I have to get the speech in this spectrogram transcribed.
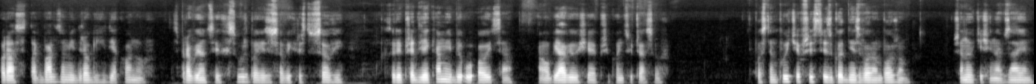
oraz tak bardzo mi drogich diakonów, sprawujących służbę Jezusowi Chrystusowi, który przed wiekami był u Ojca, a objawił się przy końcu czasów. Postępujcie wszyscy zgodnie z wolą Bożą, szanujcie się nawzajem,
